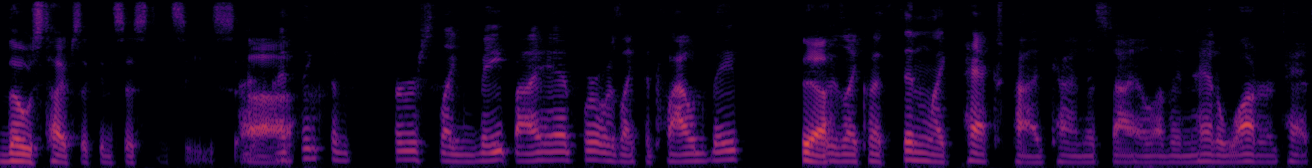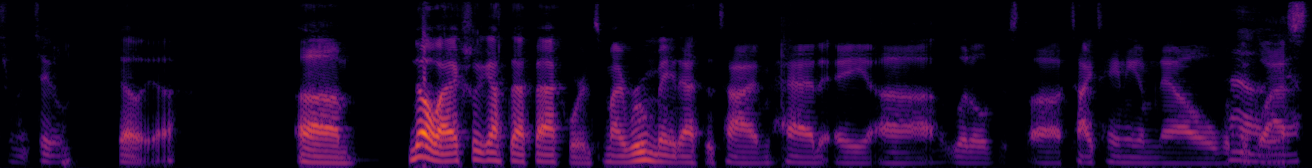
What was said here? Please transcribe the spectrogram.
those types of consistencies. I, I Uh, think the first like vape I had for it was like the cloud vape. yeah, It was like a thin like Pax Pod kind of style of it, and it had a water attachment too. hell yeah. Um, no, I actually got that backwards. My roommate at the time had a uh, little just uh, titanium nail with Hell the yeah. glass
